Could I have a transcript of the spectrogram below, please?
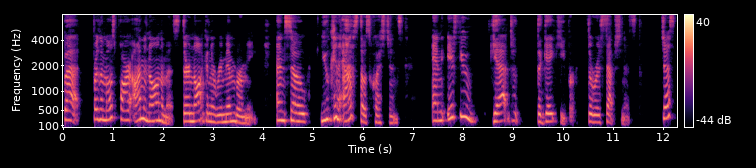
but for the most part, I'm anonymous. They're not going to remember me. And so you can ask those questions. And if you get the gatekeeper, the receptionist, just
